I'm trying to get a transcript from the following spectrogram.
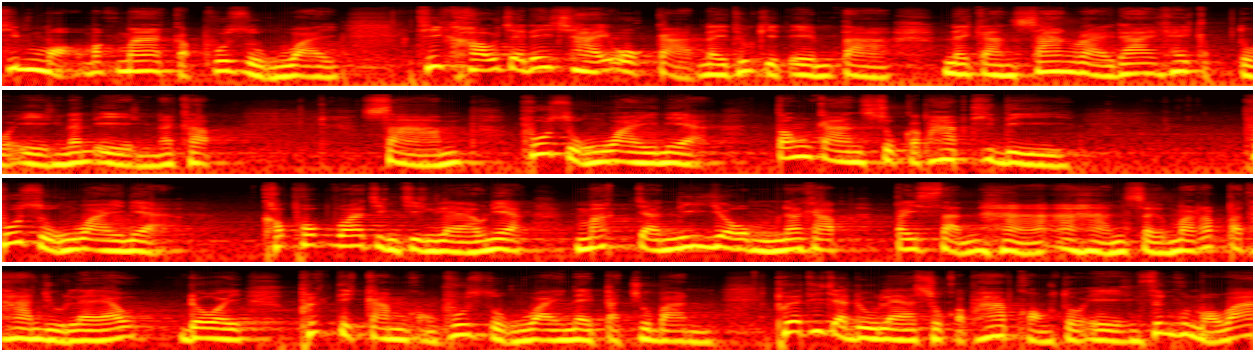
ที่เหมาะมาก ๆ กับผู้สูงวัย ที่เขาจะได้ใช้โอกาสในธุรกิจเอมตา ในการสร้างรายได้ให้กับตัวเองนั่นเองนะครับ 3. ผู้สูงวัยเนี่ย ต้องการสุขภาพที่ดี ผู้สูงวัยเนี่ยเขาพบว่าจริง ๆ แล้วเนี่ยมักจะนิยมนะครับไปสรรหาอาหารเสริมมารับประทานอยู่แล้ว โดยพฤติกรรมของผู้สูงวัยในปัจจุบัน เพื่อที่จะดูแลสุขภาพของตัวเอง ซึ่งคุณบอกว่า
